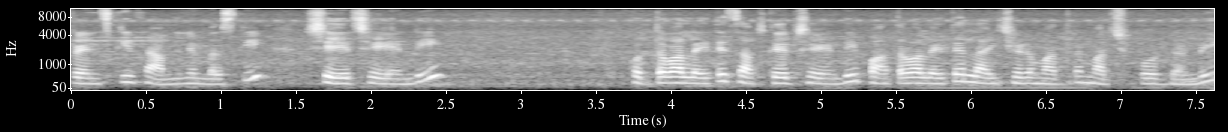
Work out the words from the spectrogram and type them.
ఫ్రెండ్స్కి ఫ్యామిలీ మెంబర్స్కి షేర్ చేయండి. కొత్త వాళ్ళైతే సబ్స్క్రైబ్ చేయండి. పాత వాళ్ళైతే లైక్ చేయడం మాత్రం మర్చిపోద్దండి.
